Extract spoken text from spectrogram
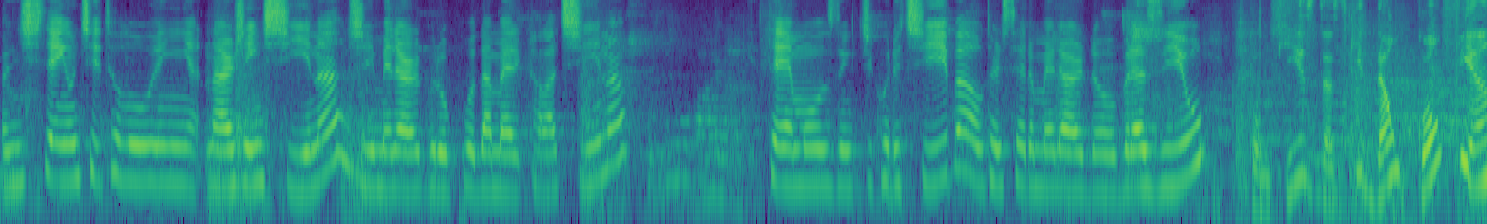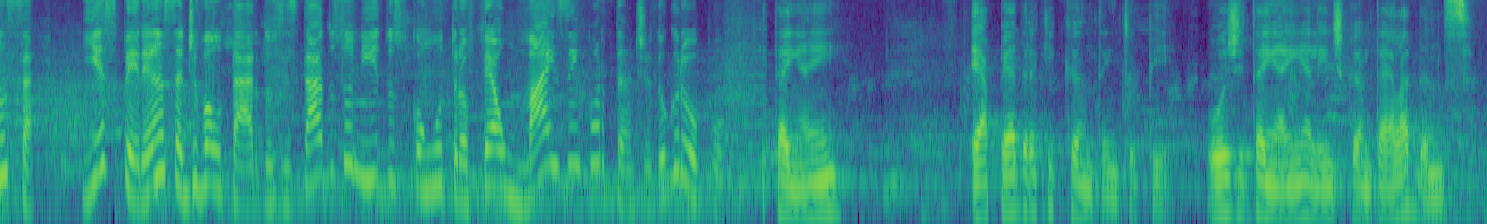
A gente tem um título em, na Argentina, de melhor grupo da América Latina. Temos de Curitiba, o terceiro melhor do Brasil. Conquistas que dão confiança e esperança de voltar dos Estados Unidos com o troféu mais importante do grupo. Itanhaém é a pedra que canta em Tupi. Hoje Itanhaém, além de cantar, ela dança.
